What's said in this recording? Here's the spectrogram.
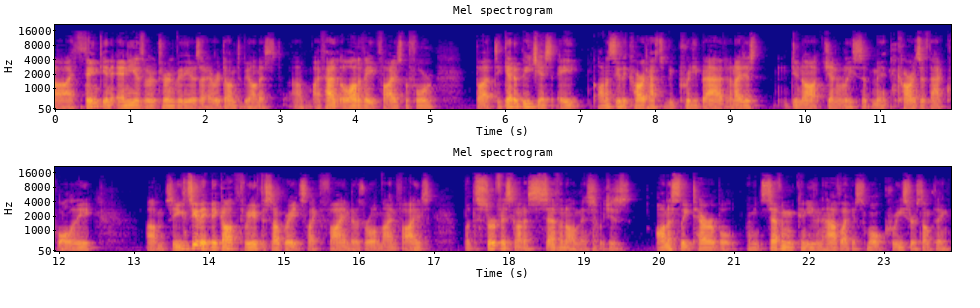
uh, I think in any of the return videos I've ever done, to be honest. Um, I've had a lot of 8.5s before, but to get a BGS 8 honestly, the card has to be pretty bad, and I just do not generally submit cards of that quality. Um, so you can see they, they got three of the subgrades like fine, those were all nine fives, but the surface got a seven on this, which is honestly terrible. I mean, seven can even have like a small crease or something,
